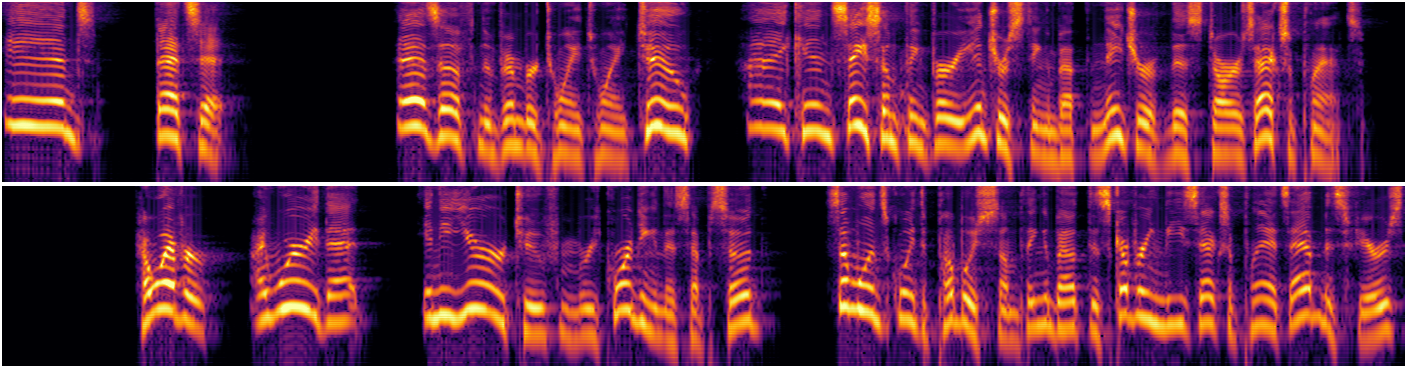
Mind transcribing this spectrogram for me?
And that's it. As of November 2022, I can say something very interesting about the nature of this star's exoplanets. However, I worry that in a year or two from recording this episode, someone's going to publish something about discovering these exoplanets' atmospheres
